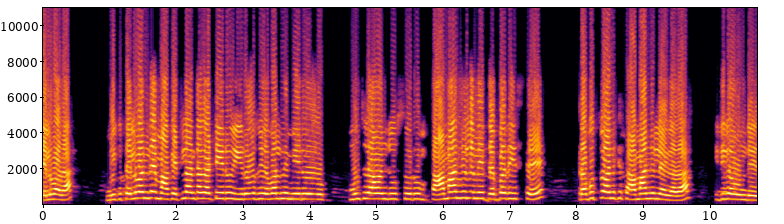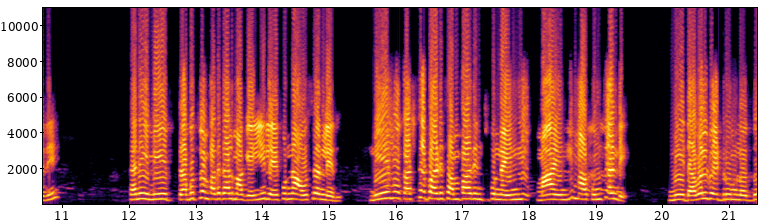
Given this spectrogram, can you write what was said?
తెలియదా మీకు తెలియందే మాకు ఎట్లా అంటగట్టిరు ఈ రోజు ఎవరిని మీరు ముంచుదామని చూస్తున్నారు సామాన్యులని దెబ్బతీస్తే ప్రభుత్వానికి సామాన్యులే కదా? ఇదిగా ఉండేది. కానీ మీ ప్రభుత్వం పథకాలు మాకు ఎయ్యి లేకున్నా అవసరం లేదు. మేము కష్టపడి సంపాదించుకున్న ఇండ్లు మా ఇండ్లు మాకు ఉంచండి. మీ డబుల్ బెడ్రూమ్ వద్దు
